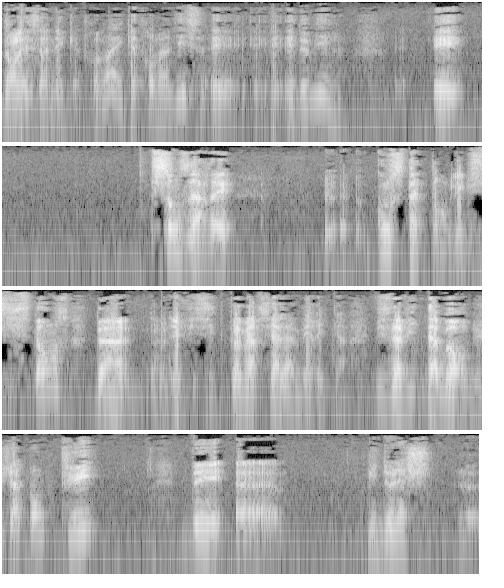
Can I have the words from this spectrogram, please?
dans les années 80 et 90 et, 2000. Et sans arrêt, euh, constatant l'existence d'un déficit commercial américain vis-à-vis d'abord du Japon, puis, euh, de la Chine. Le,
